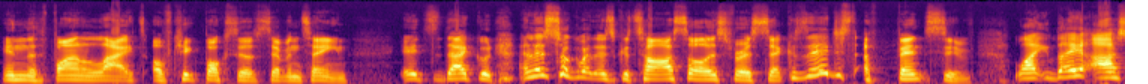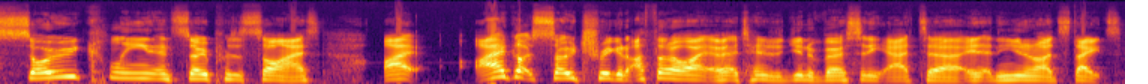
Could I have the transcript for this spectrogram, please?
in the final act of Kickboxer 17. It's that good. And let's talk about those guitar solos for a sec, because they're just offensive. Like they are so clean and so precise. I. I got so triggered. I thought I attended university at uh, in the United States.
